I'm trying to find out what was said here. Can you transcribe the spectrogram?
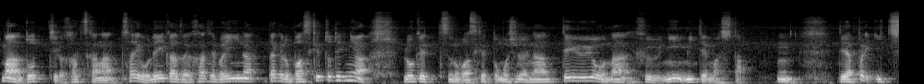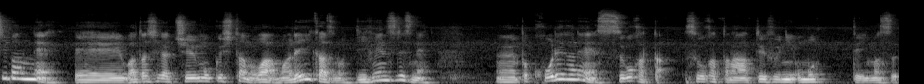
まあどっちが勝つかな最後レイカーズが勝てばいいなだけどバスケット的にはロケッツのバスケット面白いなっていうような風に見てました。うん、でやっぱり一番ね、えー、私が注目したのは、まあ、レイカーズのディフェンスですね。やっぱこれがねすごかったすごかったなというふうに思っています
